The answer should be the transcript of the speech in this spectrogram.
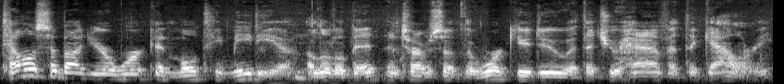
tell us about your work in multimedia a little bit in terms of the work you do at, that you have at the gallery.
